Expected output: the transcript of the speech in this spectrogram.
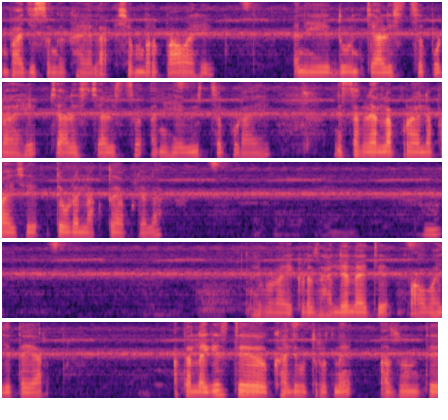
भाजी संग खायला शंभर पाव आहे. आणि हे दोन चाळीसचं पुडं आहे. चाळीस चाळीसचं आणि हे वीसचं पुडं आहे. आणि सगळ्यांना पुरायला पाहिजे तेवढं लागतं आहे आपल्याला हे बघा इकडं झालेलं आहे ते पावभाजी तयार. आता लगेच ते खाली उतरत नाही. अजून ते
